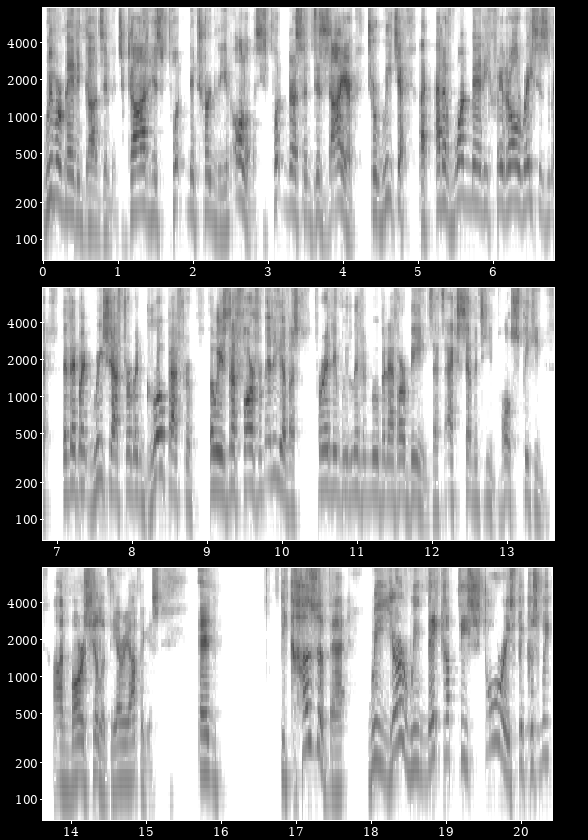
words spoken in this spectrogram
we were made in God's image. God has put an eternity in all of us. He's put in us a desire to reach out. Uh, out of one man, he created all races of men, that they might reach after him and grope after him, though he is not far from any of us. For in him we live and move and have our beings. That's Acts 17, Paul speaking on Mars Hill at the Areopagus. And because of that, we yearn, we make up these stories because we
